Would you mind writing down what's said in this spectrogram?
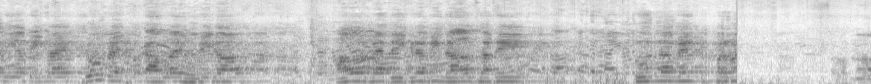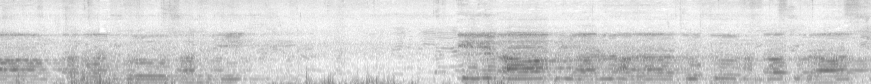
ਦੀਆਂ ਟੀਮਾਂ ਜੋ ਮੈਚ ਮੁਕਾਬਲਾ ਇਹ ਹੋਵੇਗਾ ਔਰ ਮੈਂ ਦੇਖ ਰਿਹਾ ਵੀ ਨਾਲ ਸਾਡੇ ਟੂਰਨਾਮੈਂਟ ਪ੍ਰਬੰਧ ਸਤਨਾਮ ਭਗਵਾਨ ਗੁਰੂ ਸਾਹਿਬ ਜੀ ਕੀਲੇ ਤਾਪ ਨਿਵਾਰਨ ਹਾਰਾ ਦੁਖ ਹੰਤਾ ਸੁਖਰਾਸ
